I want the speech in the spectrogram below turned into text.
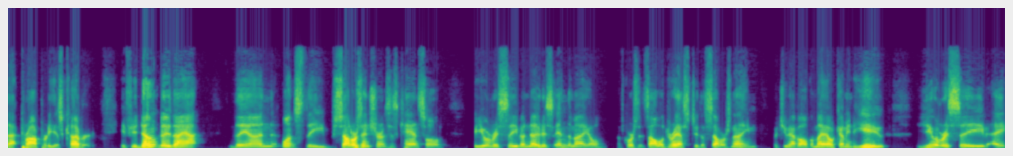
that property is covered. If you don't do that, then once the seller's insurance is canceled, you will receive a notice in the mail. Of course, it's all addressed to the seller's name, but you have all the mail coming to you you will receive a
